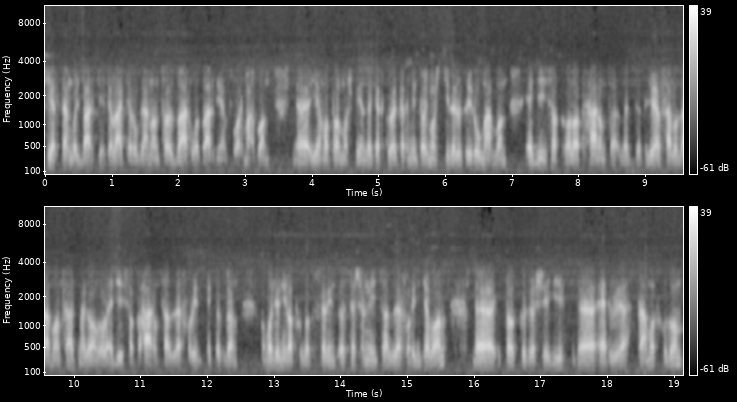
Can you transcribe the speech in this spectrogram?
kértem, hogy bárki, hogyha látja Rogán Antal bárhol, bármilyen formában e, ilyen hatalmas pénzeket költeni, mint ahogy most kiderült, hogy Rómában egy éjszaka alatt 300, vagy tehát egy olyan szállodában szállt meg, ahol egy éjszaka 300 ezer forint, miközben a vagyonnyilatkozat szerint összesen 400 ezer forintja van. E, itt a közösségi e, erőre támaszkodom.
